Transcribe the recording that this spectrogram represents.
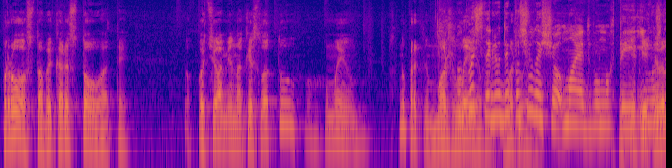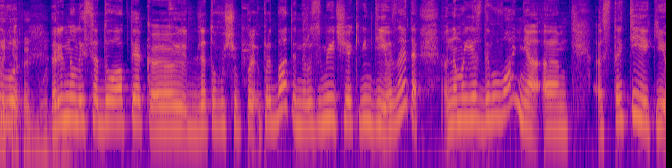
просто використовувати оцю амінокислоту, ми ну, можливо. Ну, бачите, люди можливо. почули, що має допомогти, Якийсь і можливо буде, ринулися до аптек е, для того, щоб придбати, не розуміючи, як він діє. Ви знаєте, на моє здивування, е, статті, які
